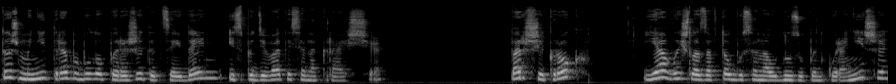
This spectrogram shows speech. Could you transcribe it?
тож мені треба було пережити цей день і сподіватися на краще. Перший крок я вийшла з автобуса на одну зупинку раніше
